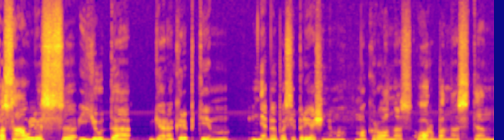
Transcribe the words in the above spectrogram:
pasaulis juda gera kryptim, nebe pasipriešinimo. Makronas, Orbanas, ten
